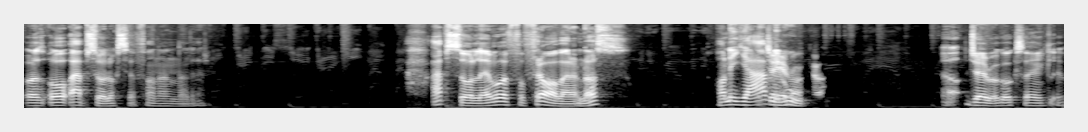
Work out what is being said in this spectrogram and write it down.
Og, og Absol også. Faen, han er der. Absol var for fraværende, ass. Han er jævlig god. Ja, J-Rock også, egentlig.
